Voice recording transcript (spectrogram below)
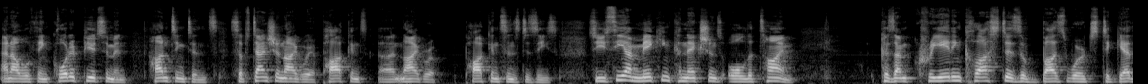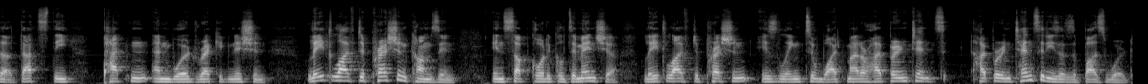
and I will think caudate putamen, Huntington's, substantia nigra, Parkinson's, uh, nigra, Parkinson's disease. So you see I'm making connections all the time because I'm creating clusters of buzzwords together. That's the pattern and word recognition. Late life depression comes in in subcortical dementia. Late life depression is linked to white matter hyperintensity hyperintensities as a buzzword.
